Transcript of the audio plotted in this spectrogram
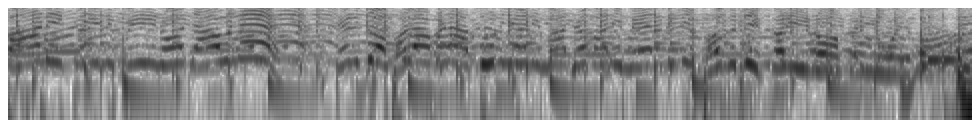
પાણી કરીને પી નો જ આવને તેની તો ભલા ભલા દુનિયાની માથે મારી મેરડીની ભક્તિ કરી નો કરી હોય.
